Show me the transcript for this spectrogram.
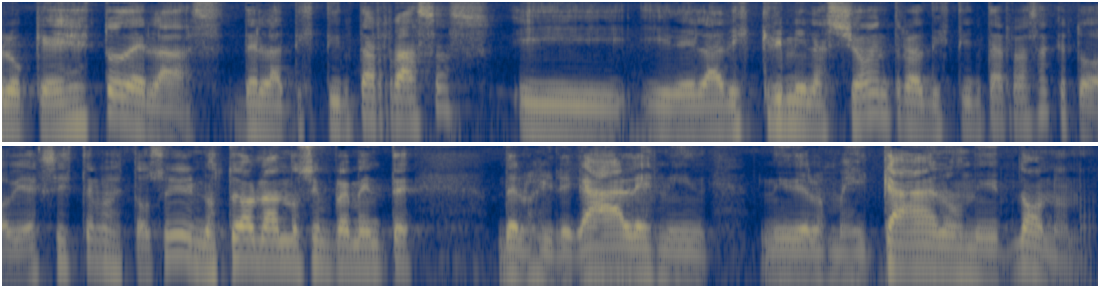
lo que es esto de las, de las distintas razas y, y de la discriminación entre las distintas razas que todavía existen en los Estados Unidos. Y no estoy hablando simplemente de los ilegales, ni, ni de los mexicanos, ni, no, no, no,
